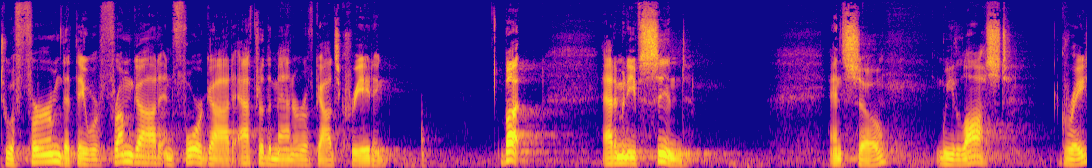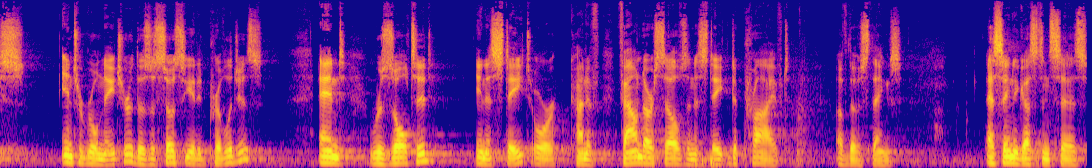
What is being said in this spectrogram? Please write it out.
to affirm that they were from God and for God after the manner of God's creating. But Adam and Eve sinned. And so we lost grace, integral nature, those associated privileges, and resulted in a state, or kind of found ourselves in a state deprived of those things. As St. Augustine says,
